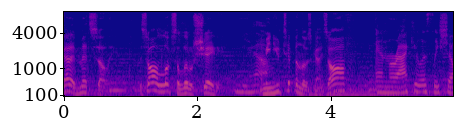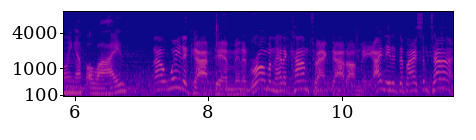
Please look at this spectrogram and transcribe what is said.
gotta admit, Sully, this all looks a little shady. Yeah. I mean, you tipping those guys off? and miraculously showing up alive? Now wait a goddamn minute. Roman had a contract out on me. I needed to buy some time.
